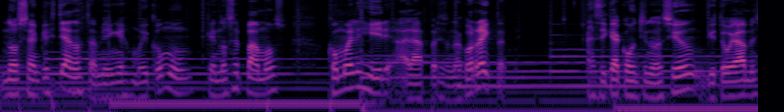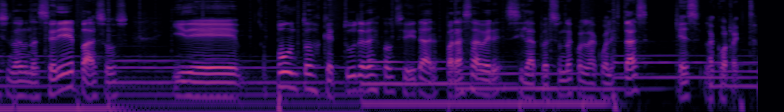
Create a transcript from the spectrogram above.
no sean cristianos también es muy común que no sepamos cómo elegir a la persona correcta. Así que a continuación yo te voy a mencionar una serie de pasos y de puntos que tú debes considerar para saber si la persona con la cual estás es la correcta.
